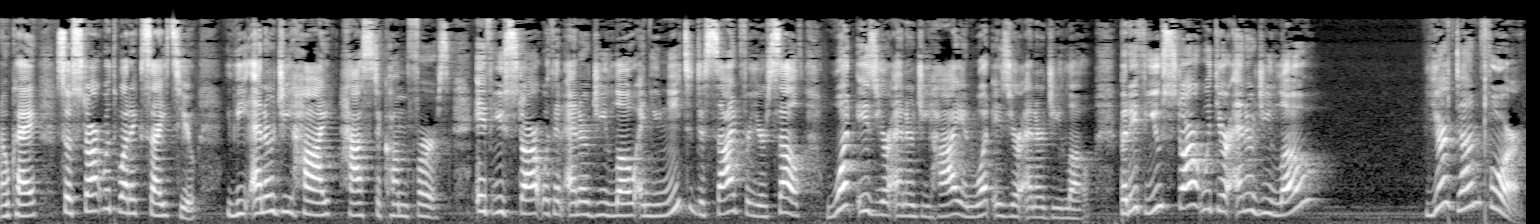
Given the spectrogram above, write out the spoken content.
Okay, so start with what excites you. The energy high has to come first. If you start with an energy low and you need to decide for yourself what is your energy high and what is your energy low. But if you start with your energy low, you're done for.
